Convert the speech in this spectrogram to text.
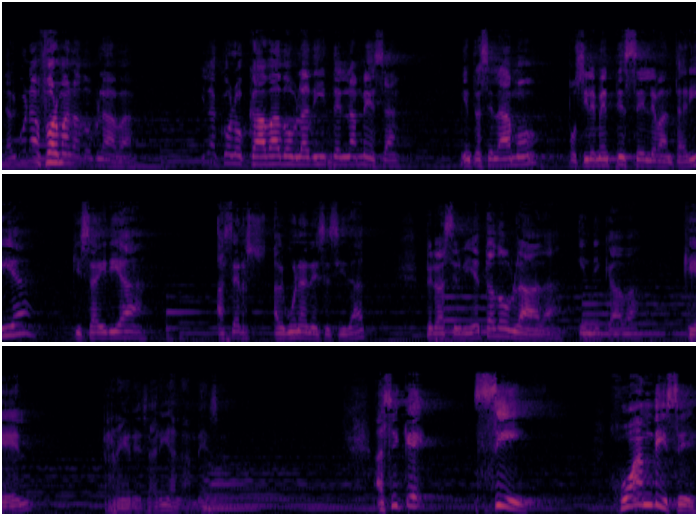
De alguna forma la doblaba y la colocaba dobladita en la mesa, mientras el amo posiblemente se levantaría, quizá iría a hacer alguna necesidad, pero la servilleta doblada indicaba que él regresaría a la mesa. Así que Sí, Juan dice,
